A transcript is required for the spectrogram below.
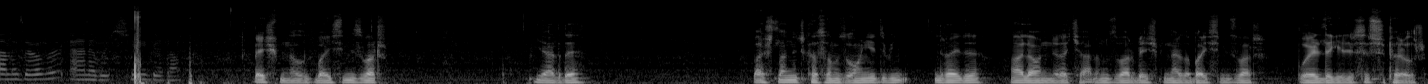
Time is over and I wish you good luck. 5000 liralık bahisimiz var. Yerde. Başlangıç kasamız 17.000 liraydı. Hala 10 lira karımız var. 5000 lirada bahisimiz var. Bu elde gelirse süper olur.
